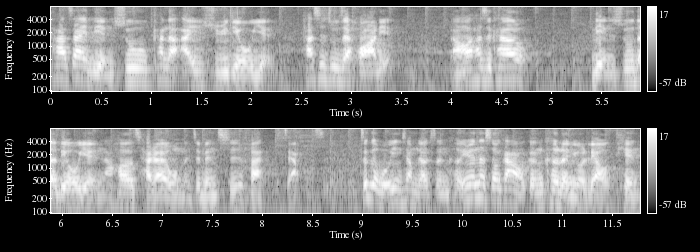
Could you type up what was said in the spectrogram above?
他在脸书看到 IG 留言，他是住在花莲，然后他是看到脸书的留言，然后才来我们这边吃饭这样子。这个我印象比较深刻，因为那时候刚好跟客人有聊天。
